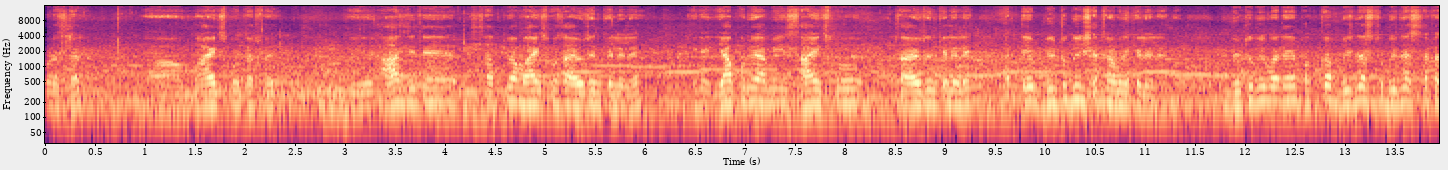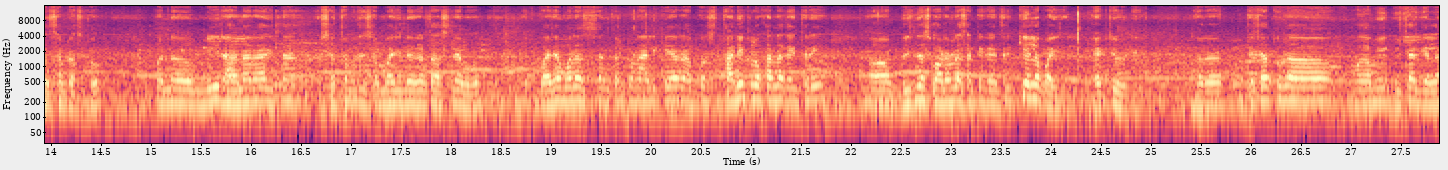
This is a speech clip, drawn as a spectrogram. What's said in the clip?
थोडं सर महाएक्सपोतर्फे की आज इथे सातव्या महाएक्सपोचं आयोजन केलेलं आहे ठीक आहे यापूर्वी आम्ही सहा एक्सपोचं आयोजन केलेलं आहे आणि ते बी टू बी क्षेत्रामध्ये केलेलं आहे. बी टू बीमध्ये फक्त बिझनेस टू बिझनेसचा कन्सेप्ट असतो पण मी राहणारा इथला छत्रपती संभाजीनगरचा असल्यामुळं माझ्या मनात संकल्पना आली की यार आपण स्थानिक लोकांना काहीतरी बिझनेस वाढवण्यासाठी काहीतरी केलं पाहिजे ॲक्टिव्हिटी तर त्याच्यातून मग आम्ही एक विचार केला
